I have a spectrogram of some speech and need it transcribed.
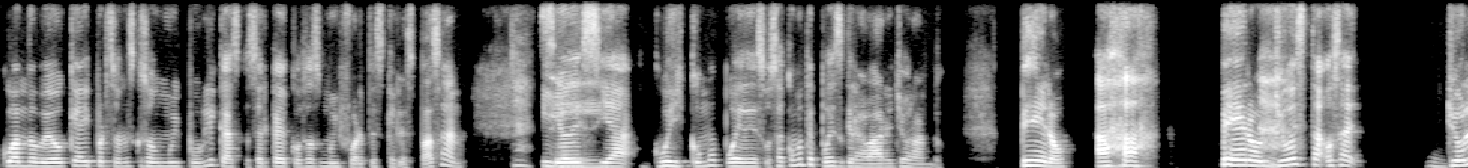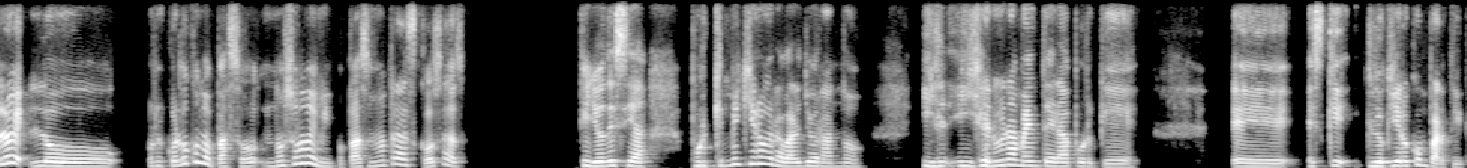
cuando veo que hay personas que son muy públicas acerca de cosas muy fuertes que les pasan. Y yo decía, güey, ¿cómo puedes? O sea, ¿cómo te puedes grabar llorando? Pero, ajá, pero yo está, o sea, yo lo, lo recuerdo cuando pasó, no solo de mi papá, sino otras cosas, que yo decía, ¿por qué me quiero grabar llorando? Y, y genuinamente era porque eh, es que lo quiero compartir.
